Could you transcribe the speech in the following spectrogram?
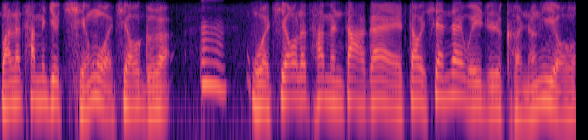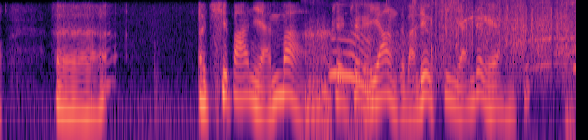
完了，他们就请我教歌，嗯我教了他们大概到现在为止，可能有，呃，呃七八年吧，这这个样子吧，六七年这个样子。机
